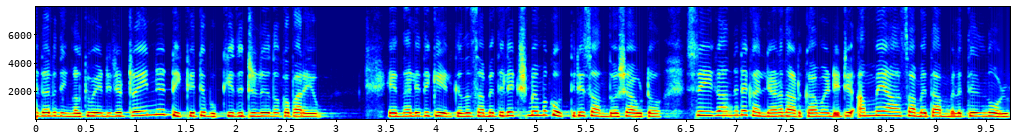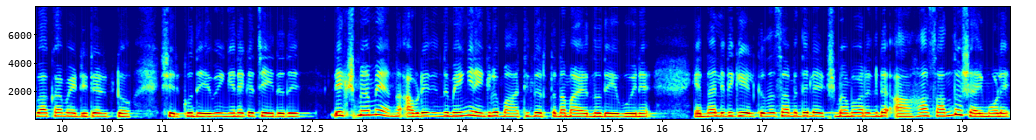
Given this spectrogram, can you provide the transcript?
ഏതായാലും നിങ്ങൾക്ക് വേണ്ടിയിട്ട് ട്രെയിനിന് ടിക്കറ്റ് ബുക്ക് ചെയ്തിട്ടുണ്ട് എന്നൊക്കെ പറയും. എന്നാൽ ഇത് കേൾക്കുന്ന സമയത്ത് ലക്ഷ്മി അമ്മയ്ക്ക് ഒത്തിരി സന്തോഷമാവും കേട്ടോ ശ്രീകാന്തിന്റെ കല്യാണം നടക്കാൻ വേണ്ടിയിട്ട് അമ്മയെ ആ സമയത്ത് അമ്പലത്തിൽ നിന്ന് ഒഴിവാക്കാൻ വേണ്ടിയിട്ടാണ് കേട്ടോ. ശരിക്കും ദേവു ഇങ്ങനെയൊക്കെ ചെയ്തത്. ലക്ഷ്മി അമ്മ അവിടെ നിന്നും എങ്ങനെയെങ്കിലും മാറ്റി നിർത്തണമായിരുന്നു ദേവുവിന്. എന്നാൽ ഇത് കേൾക്കുന്ന സമയത്ത് ലക്ഷ്മി അമ്മ പറയുന്നുണ്ട് ആഹാ സന്തോഷമായി മോളെ.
